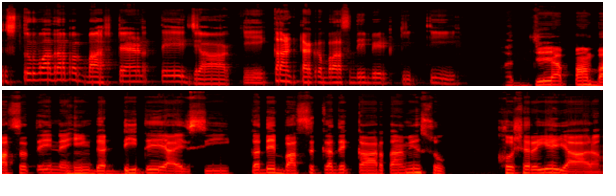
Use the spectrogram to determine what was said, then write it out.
ਇਸ ਤੋਂ ਬਾਅਦ ਆਪਾਂ ਬੱਸ ਸਟੈਂਡ ਤੇ ਜਾ ਕੇ ਘੰਟਾ ਕੁ ਬੱਸ ਦੀ ਵੇਟ ਕੀਤੀ। ਜੇ ਆਪਾਂ ਬੱਸ ਤੇ ਨਹੀਂ ਗੱਡੀ ਤੇ ਆਏ ਸੀ, ਕਦੇ ਬੱਸ, ਕਦੇ ਕਾਰ ਤਾਂ ਵੀ ਸੁ, ਖੁਸ਼ ਰਹੀਏ ਯਾਰ।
